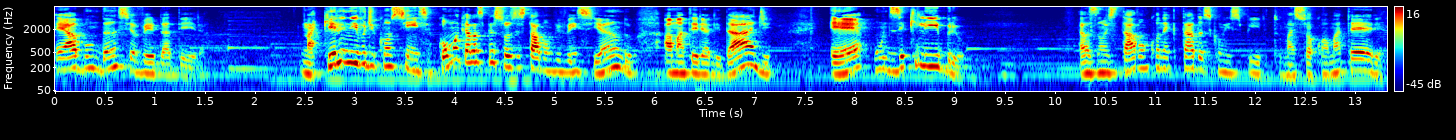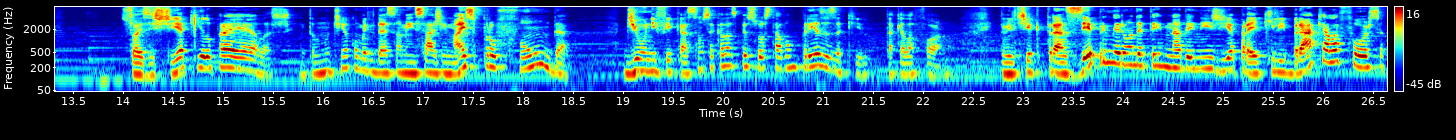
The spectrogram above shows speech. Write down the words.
é a abundância verdadeira. Naquele nível de consciência, como aquelas pessoas estavam vivenciando a materialidade, é um desequilíbrio. Elas não estavam conectadas com o espírito, mas só com a matéria. Só existia aquilo para elas. Então não tinha como ele dar essa mensagem mais profunda de unificação se aquelas pessoas estavam presas aquilo, daquela forma. Então ele tinha que trazer primeiro uma determinada energia para equilibrar aquela força,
